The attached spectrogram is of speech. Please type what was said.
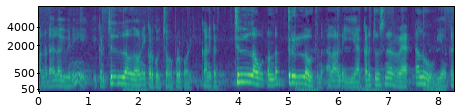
అన్న డైలాగ్ విని ఇక్కడ చిల్ అవుదామని ఇక్కడికి వచ్చాం ఉప్పులపాడికి కానీ ఇక్కడ చిల్ అవ్వకుండా థ్రిల్ అవుతున్నాయి. ఎలా అంటే ఎక్కడ చూసినా రెట్టలు ఎక్కడ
